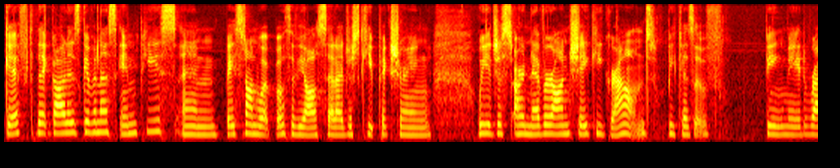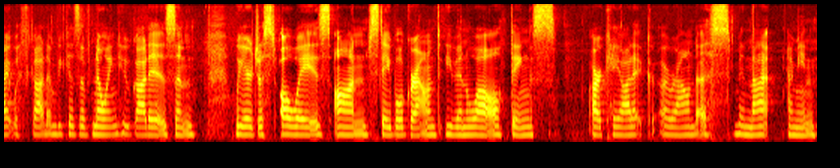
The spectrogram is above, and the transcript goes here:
gift that God has given us in peace. And based on what both of y'all said, I just keep picturing we just are never on shaky ground because of being made right with God and because of knowing who God is. And we are just always on stable ground, even while things are chaotic around us. And that, I mean,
